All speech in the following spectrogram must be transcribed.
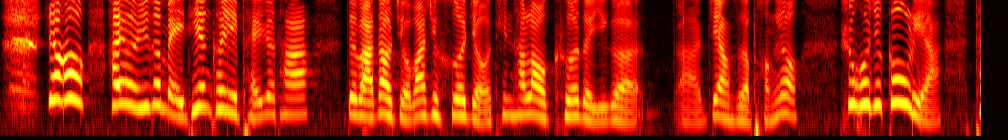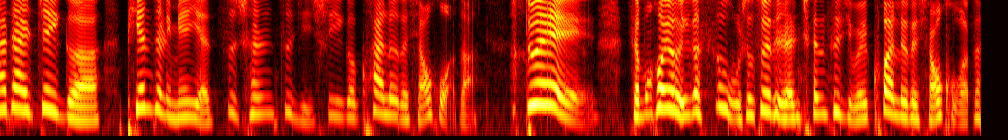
然后还有一个每天可以陪着他，对吧？到酒吧去喝酒，听他唠嗑的一个啊、这样子的朋友，生活就够了呀。他在这个片子里面也自称自己是一个快乐的小伙子，对，怎么会有一个四五十岁的人称自己为快乐的小伙子？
